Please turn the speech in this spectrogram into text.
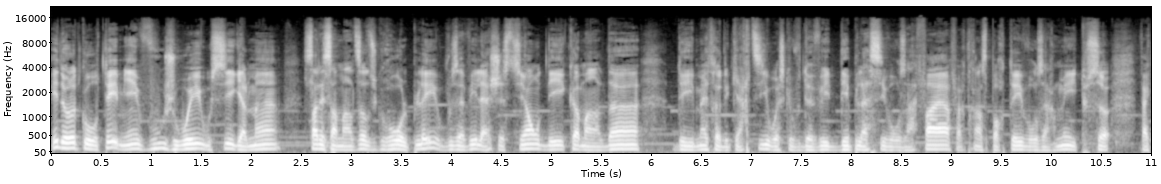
et de l'autre côté, eh bien, vous jouez aussi également, sans nécessairement dire du gros roleplay, vous avez la gestion des commandants, des maîtres de quartier où est-ce que vous devez déplacer vos affaires, faire transporter vos armées et tout ça. Fait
